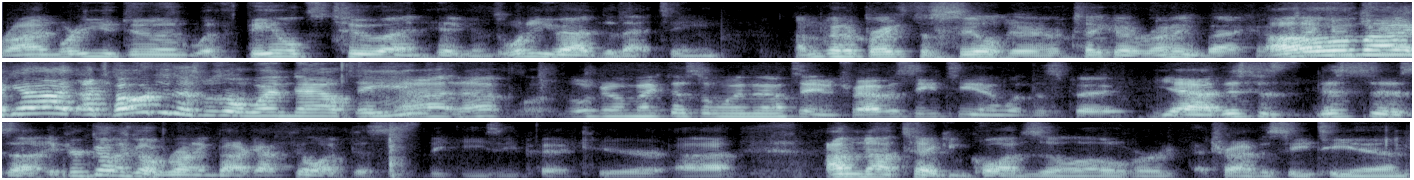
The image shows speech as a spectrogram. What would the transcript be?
Ryan, what are you doing with Fields, Tua, and Higgins? What do you add to that team? I'm going to break the seal here and take a running back. I'm Oh my Tra- God! I told you this was a win now team. Uh, no, we're going to make this a win now team. Travis Etienne with this pick. Yeah, this is this is uh, if you're going to go running back, I feel like this is the easy pick here. Uh, I'm not taking Quadzilla over Travis Etienne.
